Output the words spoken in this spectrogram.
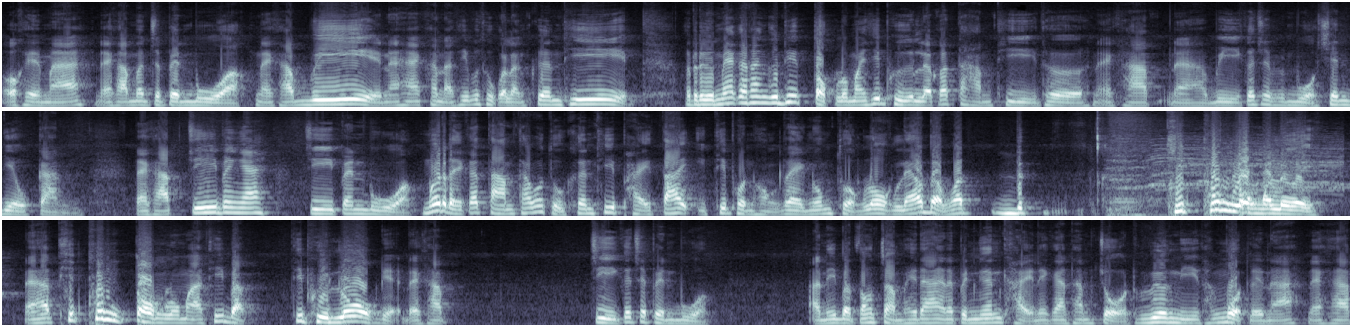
โอเคไหมนะครับมันจะเป็นบวกนะครับ v นะฮะขณะที่วัตถุกำลังเคลื่อนที่ หรือแม้กระทั่งเคลื่อนที่ตกลงมาที่พื้นแล้วก็ตามทีเธอนะครับนะ v ก็จะเป็นบวกเช่นเดียวกัน นะครับ g เป็นไง g เป็นบวก เมื่อไหร่ก็ตามถ้าวัตถุเคลื่อนที่ภายใต้อิทธิพลของแรงโน้มถ่วงโลกแล้วแบบว่าทิศพุ่งลงมาเลยนะครับทิศพุ่งตรงลงมาที่แบบที่พื้นโลกเนี่ยนะครับ G ก็จะเป็นบวก อันนี้แบบต้องจำให้ได้นะเป็นเงื่อนไขในการทำโจทย์เรื่องนี้ทั้งหมดเลยนะนะครับ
